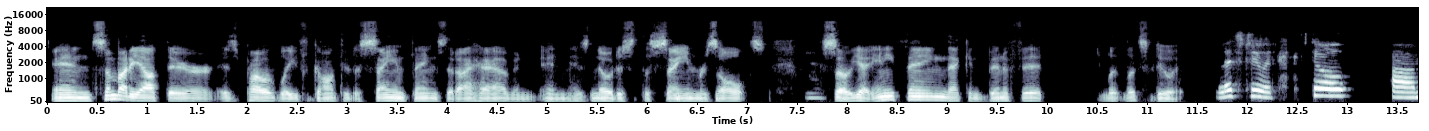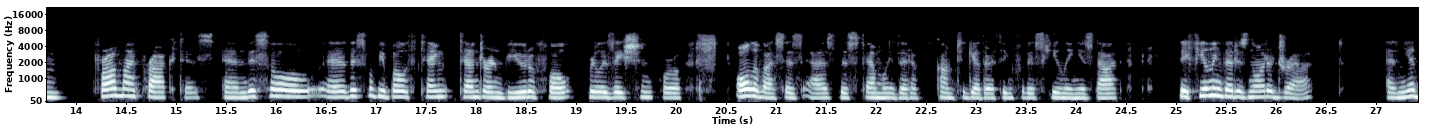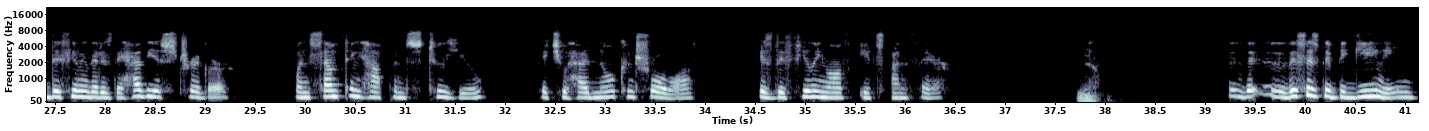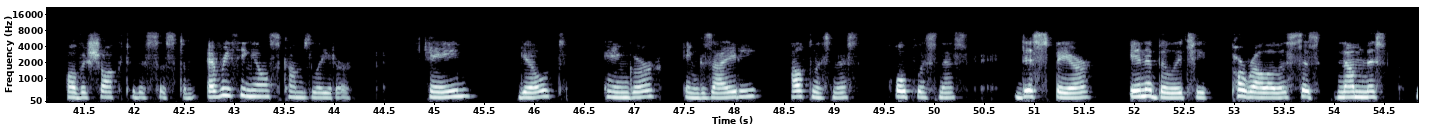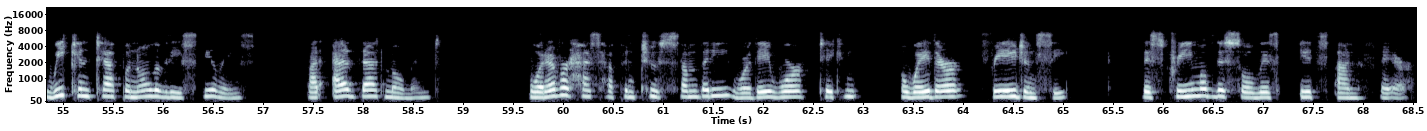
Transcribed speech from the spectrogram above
and somebody out there has probably gone through the same things that I have and and has noticed the same results. Yeah. So yeah, anything that can benefit, let, let's do it. Let's do it. So um, from my practice, and this will uh, this will be both ten- tender and beautiful realization for all of us as as this family that have come together. I think for this healing is that the feeling that is not addressed, and yet the feeling that is the heaviest trigger when something happens to you that you had no control of is the feeling of it's unfair. Yeah. This is the beginning of a shock to the system. Everything else comes later shame, guilt, anger, anxiety, helplessness, hopelessness, despair, inability, paralysis, numbness. We can tap on all of these feelings. But at that moment, whatever has happened to somebody where they were taking away their free agency, the scream of the soul is, it's unfair.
